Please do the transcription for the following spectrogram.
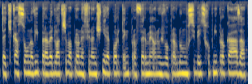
teďka jsou nový pravidla třeba pro nefinanční reporting pro firmy, on už opravdu musí být schopný prokázat,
